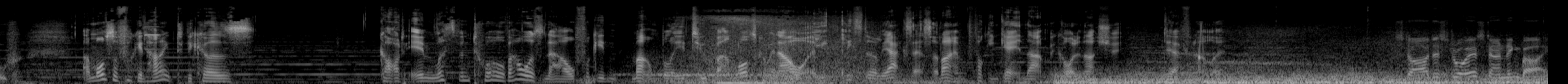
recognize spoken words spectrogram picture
Whew. I'm also fucking hyped because, God, in less than 12 hours now, fucking Mount & Blade 2 Bannerlord's coming out, at least, at least in early access, and I am fucking getting that and recording that shit. Definitely. Star Destroyer standing by.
